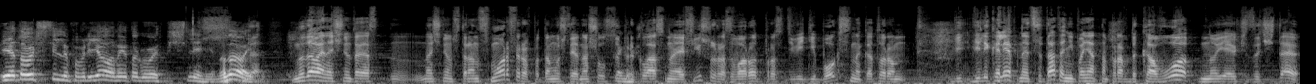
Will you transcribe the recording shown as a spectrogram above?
И это очень сильно повлияло на итоговое впечатление. Ну давайте. Да. Ну давай начнем тогда начнем с трансморферов, потому что я нашел супер классную афишу, разворот просто DVD-бокса, на котором великолепная цитата, непонятно правда кого, но я ее сейчас зачитаю.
